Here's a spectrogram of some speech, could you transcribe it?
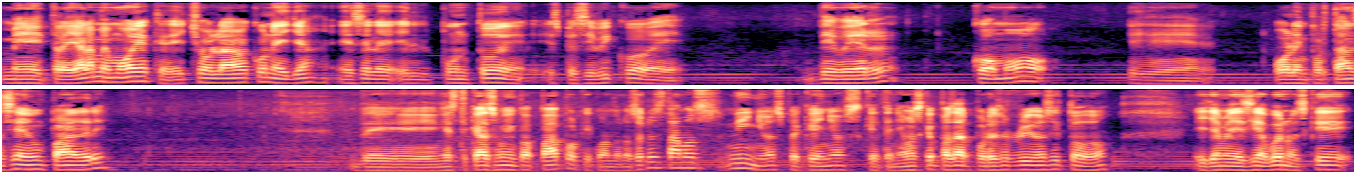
me, traía a la memoria, que de hecho hablaba con ella, es el, punto específico de, de, ver cómo, eh, o la importancia de un padre, de, en este caso mi papá, porque cuando nosotros estábamos niños, pequeños, que teníamos que pasar por esos ríos y todo, ella me decía, bueno, es que,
